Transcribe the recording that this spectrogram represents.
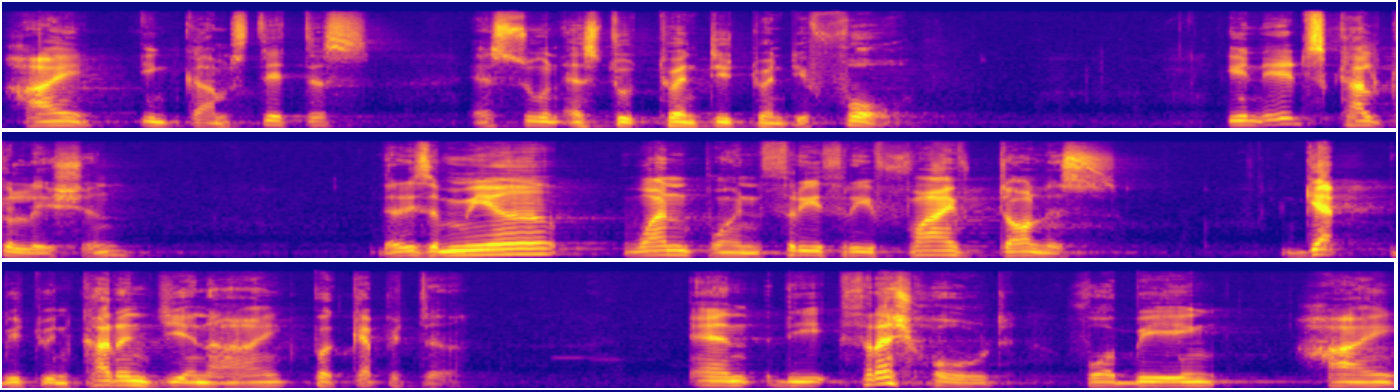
high income status as soon as to 2024. In its calculation, there is a mere $1.335 gap between current GNI per capita and the threshold for being high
